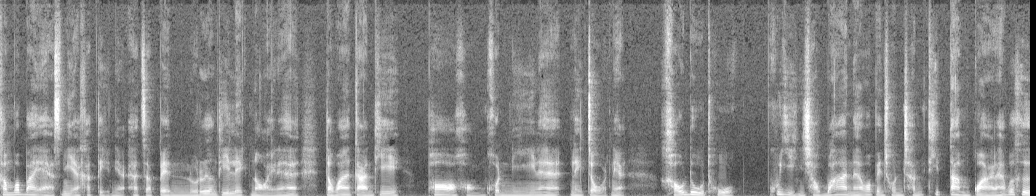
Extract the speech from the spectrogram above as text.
คำว่า bias มีอคติเนี่ยอาจจะเป็นเรื่องที่เล็กน้อยนะฮะ แต่ว่าการที่พ่อของคนนี้นะฮะในโจทย์เนี่ย เขาดูถูกผู้หญิงชาวบ้านนะว่าเป็นชนชั้นที่ต่ำกว่านะครับก็คือ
